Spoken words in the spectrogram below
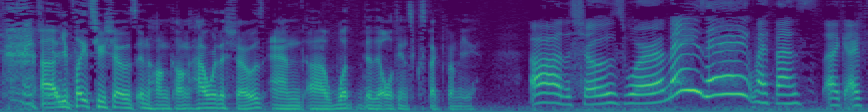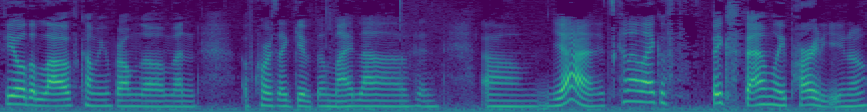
Thank uh, you. you played two shows in Hong Kong. How were the shows, and uh, what did the audience expect from you? Ah, the shows were amazing. My fans, like, I feel the love coming from them, and of course, I give them my love, and um, yeah, it's kind of like a f- big family party, you know.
